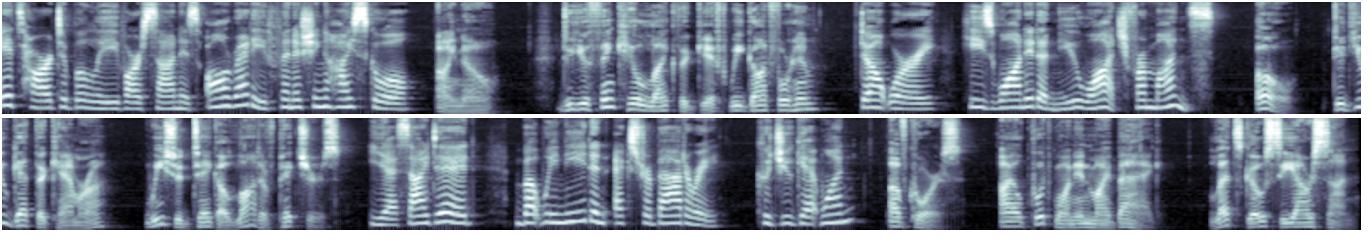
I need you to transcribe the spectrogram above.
It's hard to believe our son is already finishing high school. I know. Do you think he'll like the gift we got for him? Don't worry, he's wanted a new watch for months. Oh, did you get the camera? We should take a lot of pictures. Yes, I did, but we need an extra battery. Could you get one? Of course. I'll put one in my bag. Let's go see our son.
